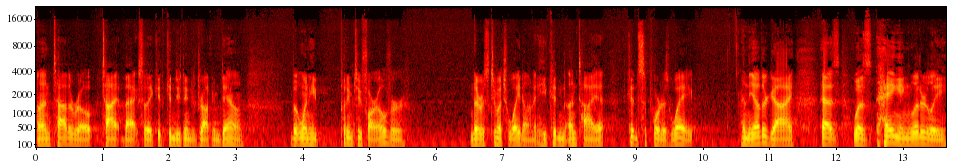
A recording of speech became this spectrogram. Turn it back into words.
untie the rope, tie it back so they could continue to drop him down. But when he put him too far over, there was too much weight on it. He couldn't untie it, he couldn't support his weight. And the other guy has, was hanging literally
